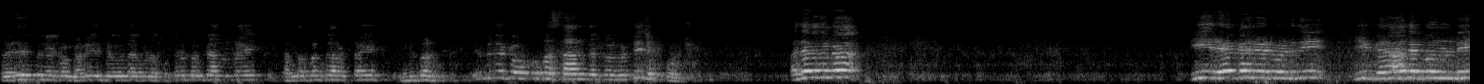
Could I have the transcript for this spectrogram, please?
పరిగెత్తుల యొక్క మరీ దేవుళ్ళ కూడా శుక్ర ఫలితాలు ఉంటాయి చంద్ర ఫలితాలు ఉంటాయి ఇనుప విధంగా ఒక్కొక్క స్థానం దగ్గర బట్టి చెప్పుకోవచ్చు. అదేవిధంగా ఈ రేఖ అనేటువంటిది ఈ గ్రహ దెబ్బ నుండి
